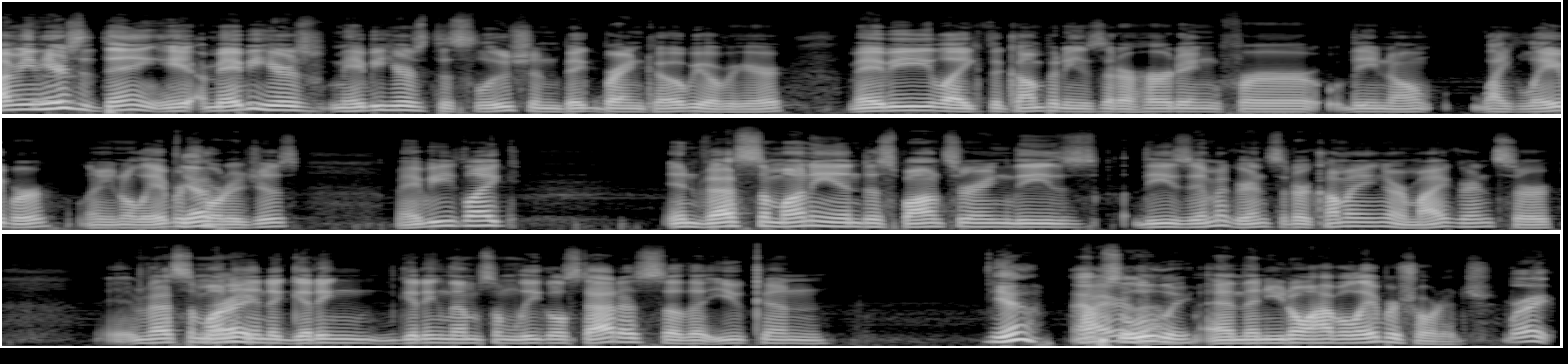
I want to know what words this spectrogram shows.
I mean, here's the thing. Maybe here's maybe here's the solution. Big brain Coby over here. Maybe like the companies that are hurting for the you know like labor, you know labor Yeah. shortages. Maybe like invest some money into sponsoring these these immigrants that are coming or migrants or invest some money Right. into getting getting them some legal status so that you can Yeah, absolutely. and then you don't have a labor shortage. Right.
